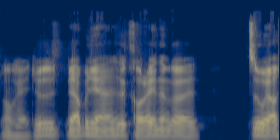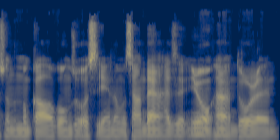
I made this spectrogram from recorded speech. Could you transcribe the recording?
OK，就是比较不简单，是口类那个。自我要求那么高，工作时间那么长，但还是因为我看很多人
